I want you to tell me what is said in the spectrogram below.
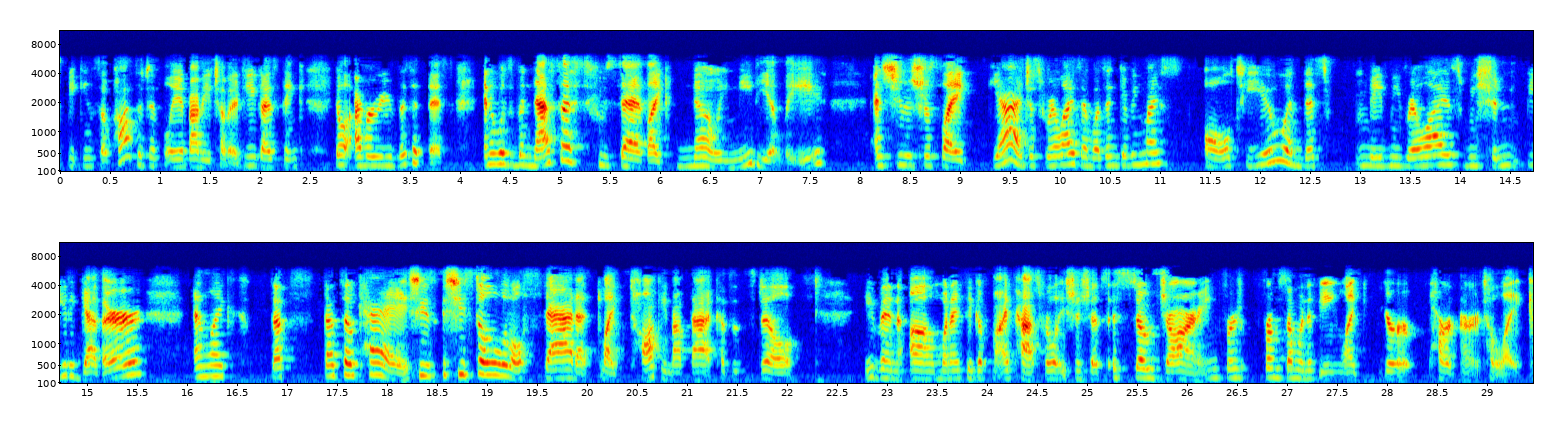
speaking so positively about each other, do you guys think you'll ever revisit this? And it was Vanessa who said, like, no, immediately. And she was just like, yeah, I just realized I wasn't giving my all to you, and this made me realize we shouldn't be together. And like, that's that's okay. She's she's still a little sad at like talking about that because it's still even um, when I think of my past relationships, is so jarring for from someone to being like your partner to like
